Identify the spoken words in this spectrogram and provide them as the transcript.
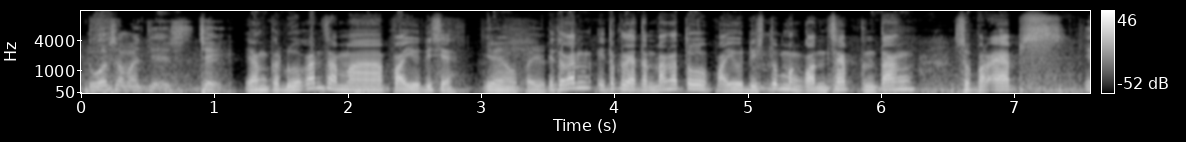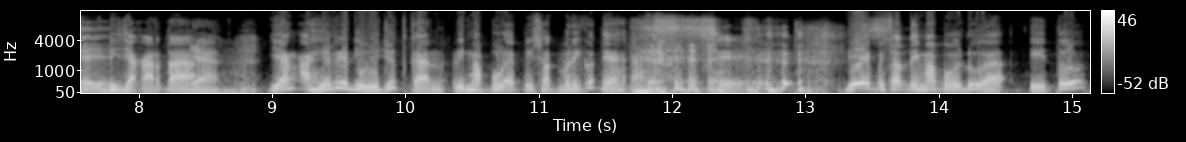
Dua sama JSC. Yang kedua kan sama Pak Yudis ya. Iya, Pak Yudi. Itu kan itu kelihatan banget tuh Pak Yudis tuh mengkonsep tentang super apps Iya, iya. di Jakarta. ya. yang akhirnya diwujudkan 50 episode berikutnya. Asik. Di episode 52 itu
